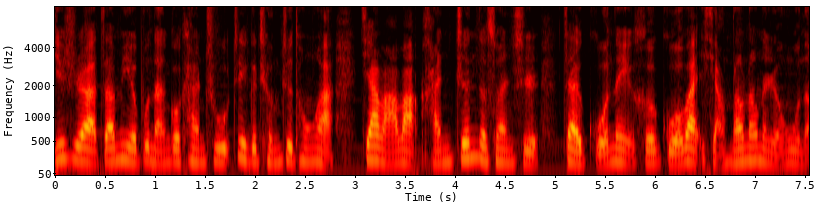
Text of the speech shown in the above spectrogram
其实啊，咱们也不难够看出，这个程志通啊，夹娃娃还真的算是在国内和国外响当当的人物呢。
